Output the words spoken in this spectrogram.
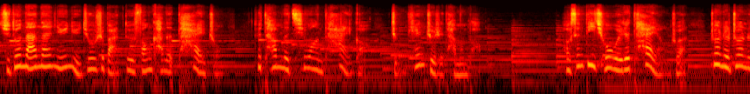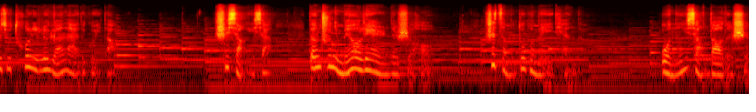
许多男男女女就是把对方看得太重，对他们的期望太高，整天追着他们跑，好像地球围着太阳转，转着转着就脱离了原来的轨道。试想一下，当初你没有恋人的时候。是怎么度过每一天的？我能想到的是，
